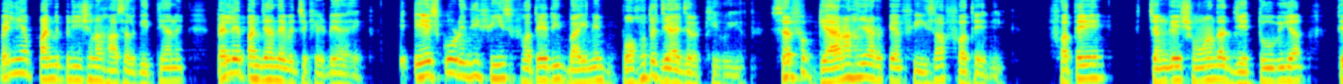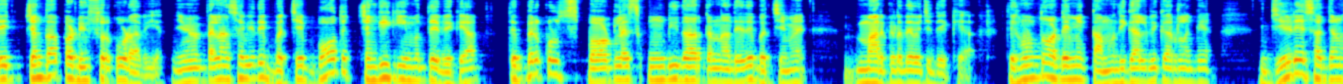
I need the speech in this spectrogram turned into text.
ਪਹਿਲੀਆਂ ਪੰਜ ਪੋਜੀਸ਼ਨਾਂ ਹਾਸਲ ਕੀਤੀਆਂ ਨੇ, ਪਹਿਲੇ ਪੰਜਾਂ ਦੇ ਵਿੱਚ ਖੇਡਿਆ ਇਹ। ਇਸ ਘੋੜੇ ਦੀ ਫੀਸ ਫਤਿਹ ਦੀ ਬਾਈ ਨੇ ਬਹੁਤ ਜਾਇਜ਼ ਰੱਖੀ ਹੋਈ ਹੈ ਸਿਰਫ 11000 ਰੁਪਏ ਫੀਸ ਆ ਫਤਿਹ ਦੀ। ਫਤਿਹ ਚੰਗੇ ਸ਼ੋਆਂ ਦਾ ਜੇਤੂ ਵੀ ਆ ਤੇ ਚੰਗਾ ਪ੍ਰੋਡਿਊਸਰ ਘੋੜਾ ਵੀ ਆ। ਜਿਵੇਂ ਮੈਂ ਪਹਿਲਾਂ ਸਭ ਇਹਦੇ ਬੱਚੇ ਬਹੁਤ ਚੰਗੀ ਕੀਮਤ ਤੇ ਵਿਕਿਆ ਤੇ ਬਿਲਕੁਲ ਸਪੌਟਲੈਸ ਕੁੰਡੀਦਾਰ ਕੰਨਾਂ ਦੇ ਇਹਦੇ ਬੱਚੇ ਮੈਂ ਮਾਰਕੀਟ ਦੇ ਵਿੱਚ ਦੇਖਿਆ। ਤੇ ਹੁਣ ਤੁਹਾਡੇ ਮੈਂ ਕੰਮ ਦੀ ਗੱਲ ਵੀ ਕਰਨ ਲੱਗਿਆ। ਜਿਹੜੇ ਸੱਜਣ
